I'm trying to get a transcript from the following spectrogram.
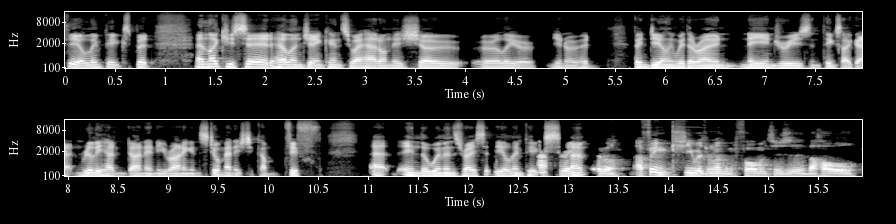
the Olympics? But, and like you said, Helen Jenkins, who I had on this show earlier, you know, had been dealing with her own knee injuries and things like that and really hadn't done any running and still managed to come fifth at, in the women's race at the Olympics. Um, I think she was one of the performances of the whole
